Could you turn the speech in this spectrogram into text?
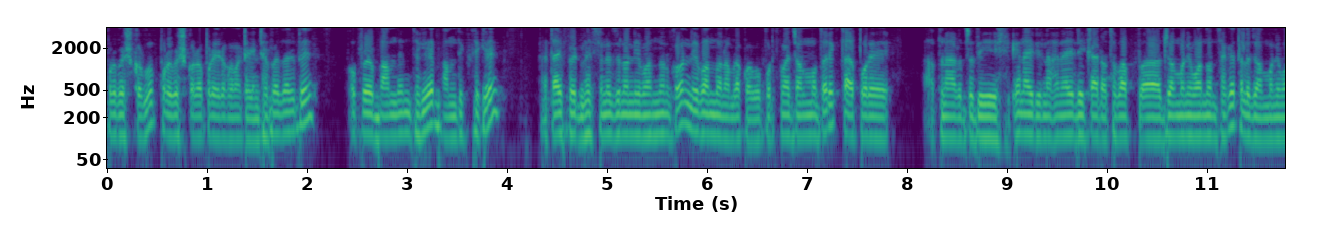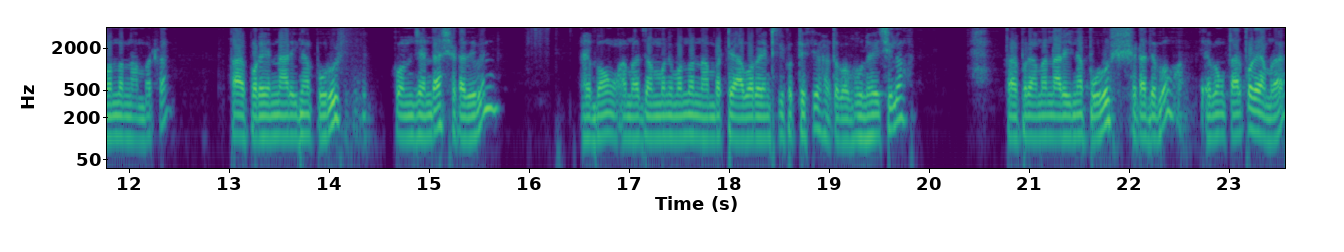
প্রবেশ করব। প্রবেশ করার পরে এরকম একটা ইন্টারফেস আসবে। ওপরে বাম দিন থেকে, বাম দিক থেকে টাইফয়েড ভ্যাকসিনের জন্য নিবন্ধন করুন। নিবন্ধন আমরা করব প্রথমে জন্ম তারিখ, তারপরে আপনার যদি এনআইডি না এনআইডি কার্ড অথবা জন্ম নিবন্ধন থাকে, তাহলে জন্ম নিবন্ধন নাম্বারটা, তারপরে নারী না পুরুষ, কোন জেন্ডার সেটা দিবেন। এবং আমরা জন্ম নিবন্ধন নাম্বারটি আবারও এন্ট্রি করতেছি হয়তো বা ভুল হয়েছিল। তারপরে আমরা নারী না পুরুষ সেটা দেব। এবং তারপরে আমরা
